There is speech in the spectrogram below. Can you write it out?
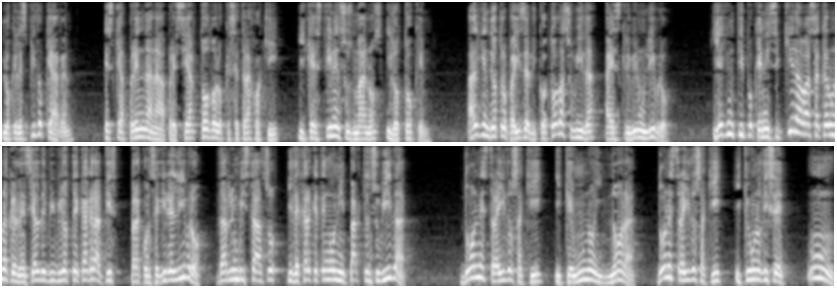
Lo que les pido que hagan es que aprendan a apreciar todo lo que se trajo aquí y que estiren sus manos y lo toquen. Alguien de otro país dedicó toda su vida a escribir un libro. Y hay un tipo que ni siquiera va a sacar una credencial de biblioteca gratis para conseguir el libro, darle un vistazo y dejar que tenga un impacto en su vida. Dones traídos aquí y que uno ignora. Dones traídos aquí y que uno dice, mmm,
